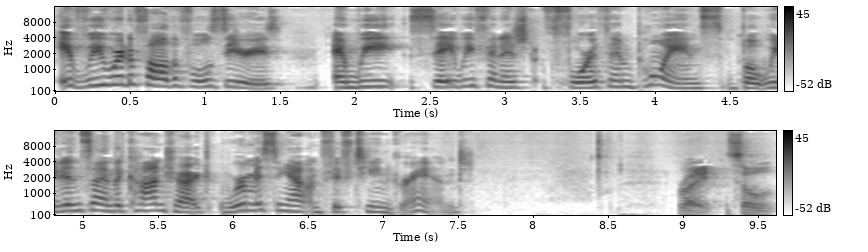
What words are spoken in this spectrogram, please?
if we were to follow the full series and we say we finished fourth in points, but we didn't sign the contract, we're missing out on 15 grand. Right. So,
